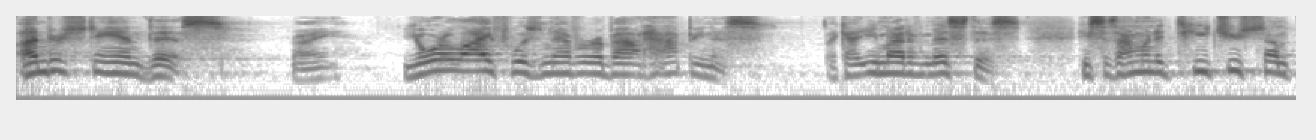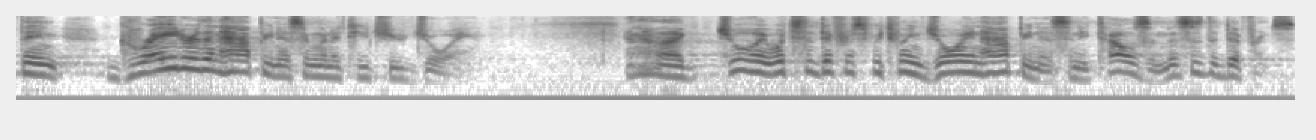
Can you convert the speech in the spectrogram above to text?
Understand this, right? Your life was never about happiness. Like I, you might have missed this. He says, I'm going to teach you something greater than happiness. I'm going to teach you joy. And they're like, Joy, what's the difference between joy and happiness? And he tells them, This is the difference.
